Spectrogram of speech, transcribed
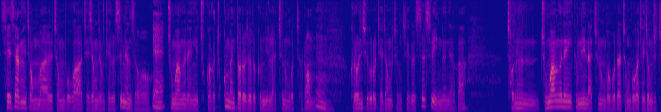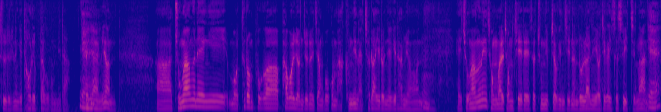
세상에 정말 정부가 재정 정책을 쓰면서 예. 중앙은행이 주가가 조금만 떨어져도 금리를 낮추는 것처럼 음. 그런 식으로 재정 정책을 쓸 수 있느냐가 저는 중앙은행이 금리 낮추는 것보다 정부가 재정 지출을 늘리는 게 더 어렵다고 봅니다. 예. 왜냐하면 아, 중앙은행이 뭐 트럼프가 파월 연준 의장 보고 막 금리 낮춰라 이런 얘기를 하면 음. 예, 중앙은행이 정말 정치에 대해서 중립적인지는 논란의 여지가 있을 수 있지만 예.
